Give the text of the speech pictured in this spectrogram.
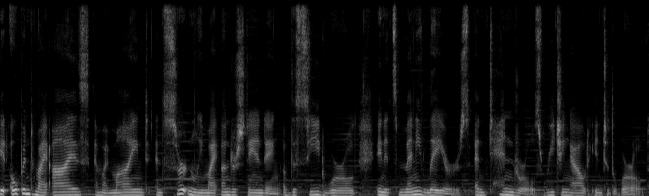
It opened my eyes and my mind, and certainly my understanding of the seed world in its many layers and tendrils reaching out into the world.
